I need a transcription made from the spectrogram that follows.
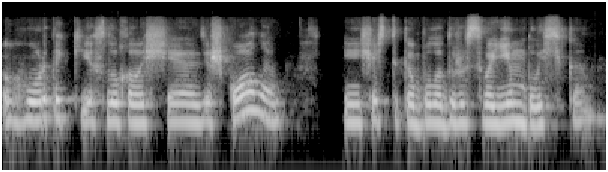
гурт, який слухали ще зі школи, і щось таке було дуже своїм близьким.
